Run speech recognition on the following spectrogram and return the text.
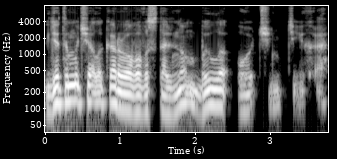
Где-то мычала корова, в остальном было очень тихо.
